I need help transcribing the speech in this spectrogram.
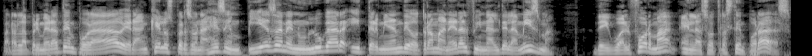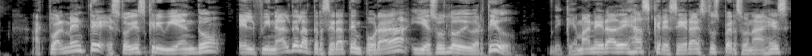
Para la primera temporada verán que los personajes empiezan en un lugar y terminan de otra manera al final de la misma. De igual forma en las otras temporadas. Actualmente estoy escribiendo el final de la tercera temporada y eso es lo divertido. ¿De qué manera dejas crecer a estos personajes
